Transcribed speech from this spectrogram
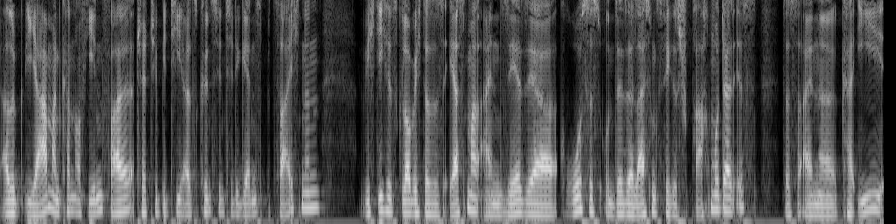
Also ja, man kann auf jeden Fall ChatGPT als Künstliche Intelligenz bezeichnen. Wichtig ist, glaube ich, dass es erstmal ein sehr, sehr großes und sehr, sehr leistungsfähiges Sprachmodell ist, dass eine KI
